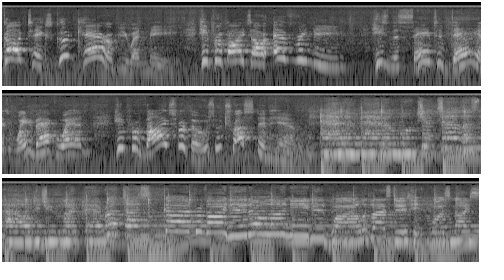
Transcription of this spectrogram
God takes good care of you and me. He provides our every need. He's the same today as way back when. He provides for those who trust in him. Adam, Adam, won't you tell us how did you like paradise? God provided all I needed while it lasted. It was nice.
